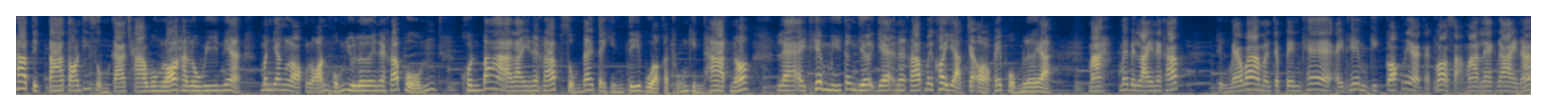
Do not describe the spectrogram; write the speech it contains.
ภาพติดตาตอนที่สุ่มกาชาวงล้อฮาโลวีนเนี่ยมันยังหลอกหลอนผมอยู่เลยนะครับผมคนบ้าอะไรนะครับ สุ่มได้แต่หินตีบวกกับถุงหินธาตุเนาะแลไอเทมมีตั้งเยอะแยะนะครับ ไม่ค่อยอยากจะออกให้ผมเลยอะ่ะมาไม่เป็นไรนะครับ ถึงแม้ว่ามันจะเป็นแค่ไอเทมกิ๊กก๊อกเนี่ยแต่ก็สามารถแลกได้นะ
